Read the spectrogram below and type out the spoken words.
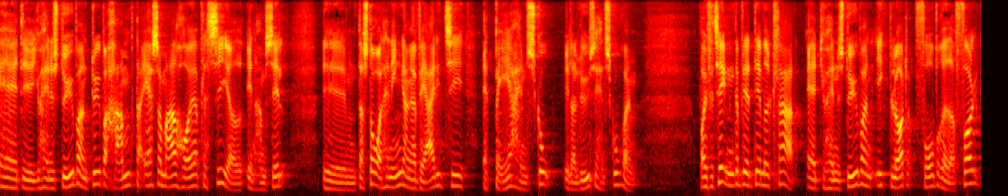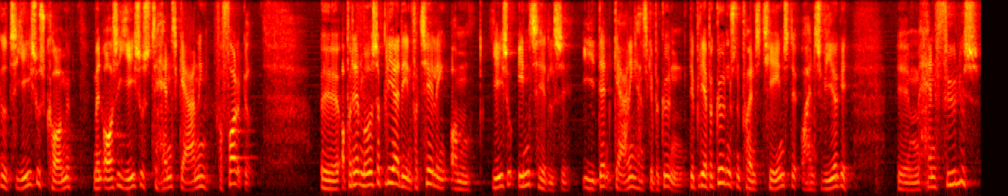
at øh, Johannes døberen døber ham, der er så meget højere placeret end ham selv. Der står, at han ikke engang er værdig til at bære hans sko eller løse hans skorem. Og i fortællingen der bliver det dermed klart, at Johannes døberen ikke blot forbereder folket til Jesus komme, men også Jesus til hans gerning for folket. Øh, og på den måde så bliver det en fortælling om Jesu indsættelse i den gerning, han skal begynde. Det bliver begyndelsen på hans tjeneste og hans virke. Øh, han fyldes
